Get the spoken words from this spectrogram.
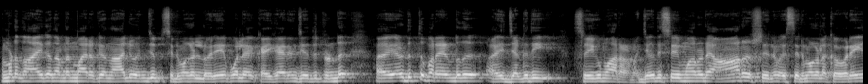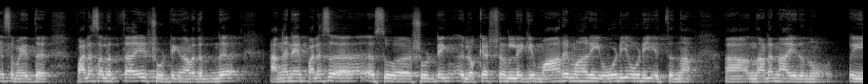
നമ്മുടെ നായക നടന്മാരൊക്കെ നാലും അഞ്ചും സിനിമകളിൽ ഒരേപോലെ കൈകാര്യം ചെയ്തിട്ടുണ്ട്. എടുത്തു പറയേണ്ടത് ജഗതി ശ്രീകുമാറാണ്. ജഗതി ശ്രീകുമാറുടെ ആറ് സിനിമകളൊക്കെ ഒരേ സമയത്ത് പല സ്ഥലത്തായി ഷൂട്ടിംഗ് നടന്നിട്ടുണ്ട്. അങ്ങനെ പല ഷൂട്ടിംഗ് ലൊക്കേഷനിലേക്ക് മാറി മാറി ഓടി ഓടി എത്തുന്ന നടനായിരുന്നു ഈ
